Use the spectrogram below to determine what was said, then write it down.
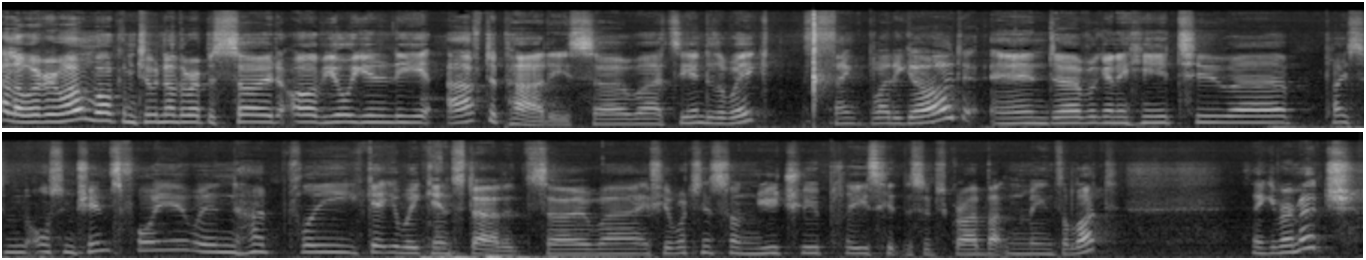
Hello, everyone. Welcome to another episode of Your Unity After Party. So uh, it's the end of the week. Thank bloody God, and uh, we're going to here to uh, play some awesome tunes for you and hopefully get your weekend started. So uh, if you're watching this on YouTube, please hit the subscribe button. It means a lot. Thank you very much.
